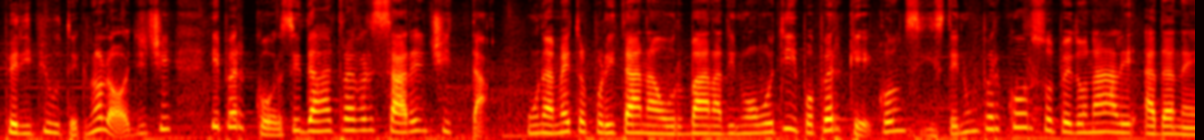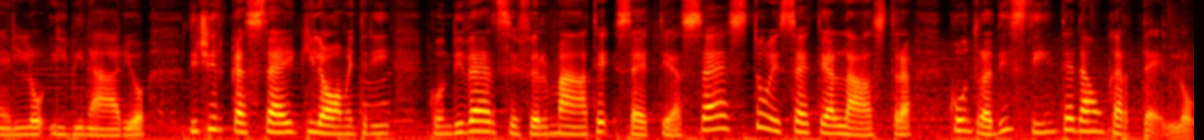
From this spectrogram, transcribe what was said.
per i più tecnologici i percorsi da attraversare in città. Una metropolitana urbana di nuovo tipo perché consiste in un percorso pedonale ad anello, il binario, di circa 6 km con diverse fermate, 7 a Sesto e 7 all'Astra, contraddistinte da un cartello.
